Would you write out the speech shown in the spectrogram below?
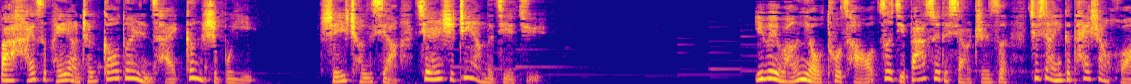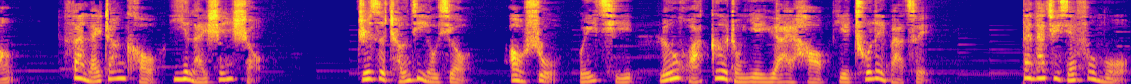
把孩子培养成高端人才更是不易。谁成想，竟然是这样的结局。一位网友吐槽自己八岁的小侄子就像一个太上皇，饭来张口，衣来伸手。侄子成绩优秀，奥数、围棋、轮滑各种业余爱好也出类拔萃，但他却嫌父母。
